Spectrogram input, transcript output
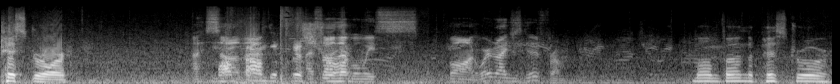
Piss Drawer. I saw Mom that. found the piss I saw that when we spawned. Where did I just get it from? Mom found the Piss Drawer.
